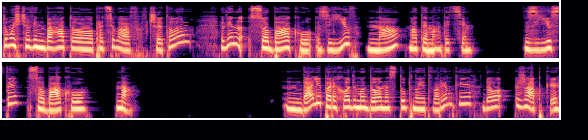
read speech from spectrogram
Тому що він багато працював вчителем, він собаку з'їв на математиці. З'їсти собаку на. Далі переходимо до наступної тваринки, до жабки.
